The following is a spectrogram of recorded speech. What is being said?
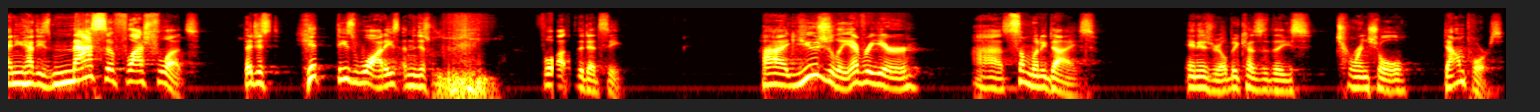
And you have these massive flash floods that just hit these wadis and then just flow out to the Dead Sea. Uh, usually, every year, uh, somebody dies in Israel because of these torrential downpours.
